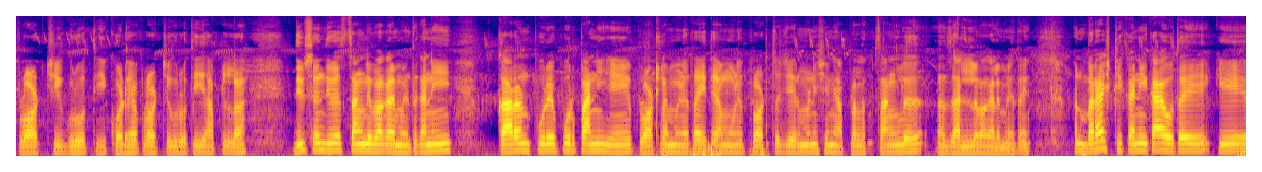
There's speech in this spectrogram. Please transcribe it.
प्लॉटची ग्रोथ ही खोडव्या प्लॉटची ग्रोथ ही आपल्याला दिवसेंदिवस चांगली बघायला मिळतं. आणि कारण पुरेपूर पाणी हे प्लॉटला मिळत आहे त्यामुळे प्लॉटचं जर्मिनेशन हे आपल्याला चांगलं झालेलं बघायला मिळत आहे. पण बऱ्याच ठिकाणी काय होतं आहे की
